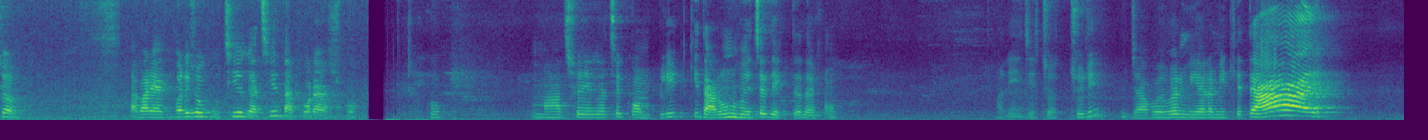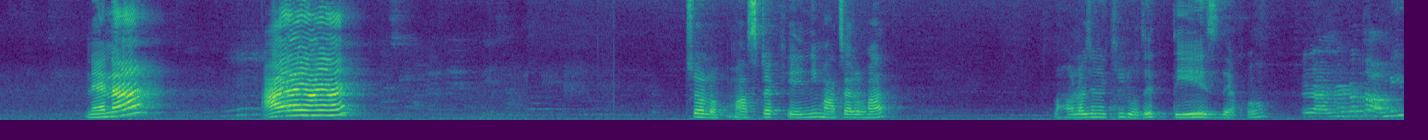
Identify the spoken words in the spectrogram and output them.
চল, আবার একবারে সব গুছিয়ে গাছিয়ে তারপরে আসব। মাছ হয়ে গেছে কমপ্লিট কি দারুণ হয়েছে দেখতে দেখো। আর এই যে চচ্চড়ি, যাব এবার মেয়ের আমি খেতে। আয়! নেনা আয় আয় আয় আয়! চলো মাছটা খেয়ে নি মাছ আর ভাত। ভালো লাগছে না কি রোদের তেজ দেখো। রান্নাটা তো আমিই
